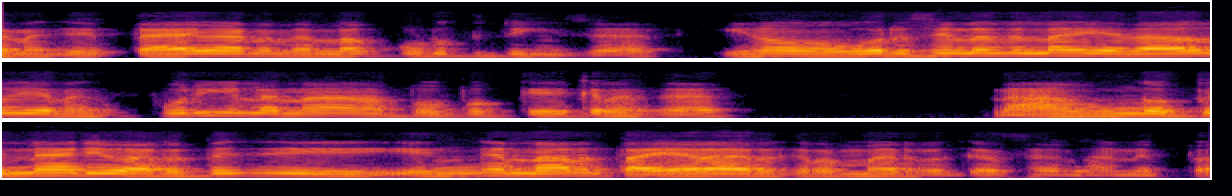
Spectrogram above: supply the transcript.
எனக்கு தேவையானதெல்லாம் கொடுத்துட்டீங்க சார். இன்னும் ஒரு சிலதெல்லாம் ஏதாவது எனக்கு புரியலன்னா அப்பப்போ கேட்கறேன் சார். நான் உங்க பின்னாடி வர்றதுக்கு எங்கனாலும் தயாரா இருக்கிற மாதிரி இருக்கேன் சார் நான் இப்ப.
